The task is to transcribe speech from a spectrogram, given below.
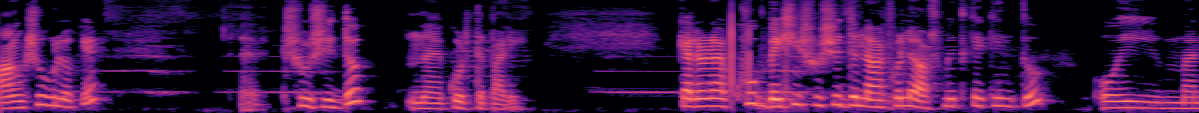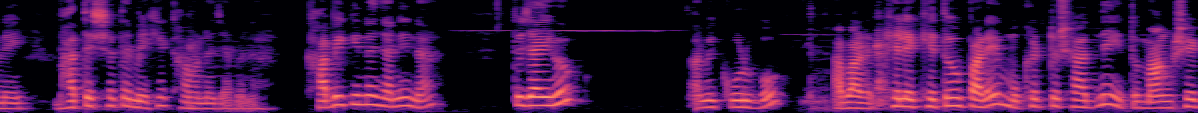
মাংসগুলোকে সুসিদ্ধ করতে পারি। কেননা খুব বেশি সুসিদ্ধ না করলে অস্মিতকে কিন্তু ওই মানে ভাতের সাথে মেখে খাওয়ানো যাবে না। খাবে কি না জানি না। তো যাই হোক আমি করব। আবার খেলে খেতেও পারে, মুখের তো স্বাদ নেই, তো মাংসের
